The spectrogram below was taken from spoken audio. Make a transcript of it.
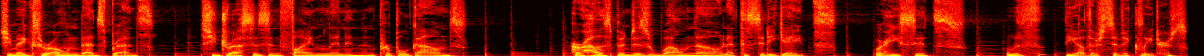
She makes her own bedspreads. She dresses in fine linen and purple gowns. Her husband is well known at the city gates, where he sits with the other civic leaders.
